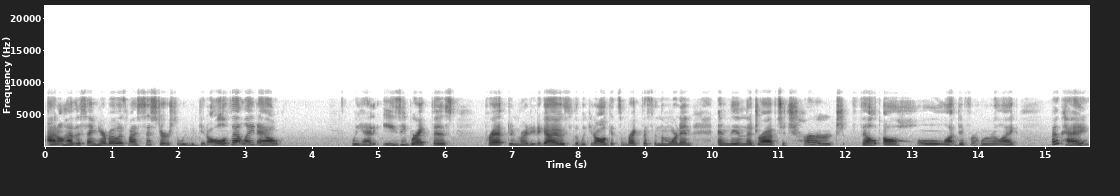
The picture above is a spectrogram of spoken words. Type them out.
I don't have the same hair bow as my sister, so we would get all of that laid out. We had easy breakfast prepped and ready to go so that we could all get some breakfast in the morning. And then the drive to church felt a whole lot different. We were like, okay,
